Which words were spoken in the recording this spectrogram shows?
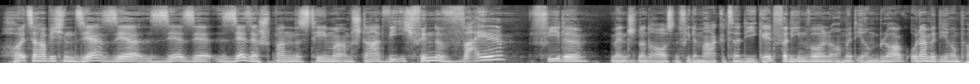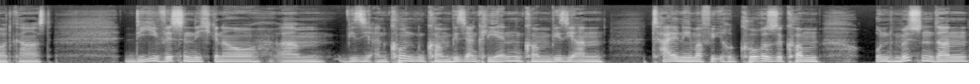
Heute habe ich ein sehr, sehr, sehr, sehr, sehr, sehr spannendes Thema am Start, wie ich finde, weil viele Menschen da draußen, viele Marketer, die Geld verdienen wollen, auch mit ihrem Blog oder mit ihrem Podcast, die wissen nicht genau, ähm, wie sie an Kunden kommen, wie sie an Klienten kommen, wie sie an Teilnehmer für ihre Kurse kommen und müssen dann,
